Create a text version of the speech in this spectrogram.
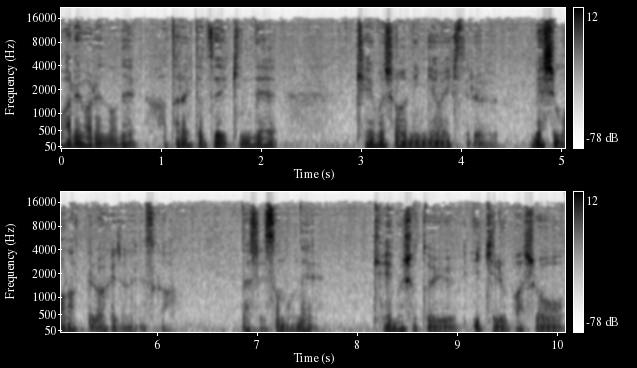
我々のね働いた税金で刑務所の人間は生きてる飯もらってるわけじゃないですか。だしそのね刑務所という生きる場所を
